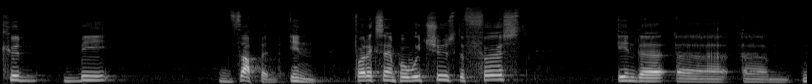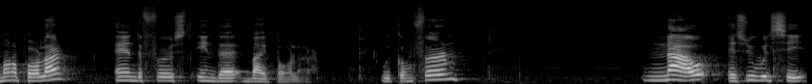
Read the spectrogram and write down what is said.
could be zapped in. For example, we choose the first in the uh, um, monopolar and the first in the bipolar. We confirm. Now, as you will see,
